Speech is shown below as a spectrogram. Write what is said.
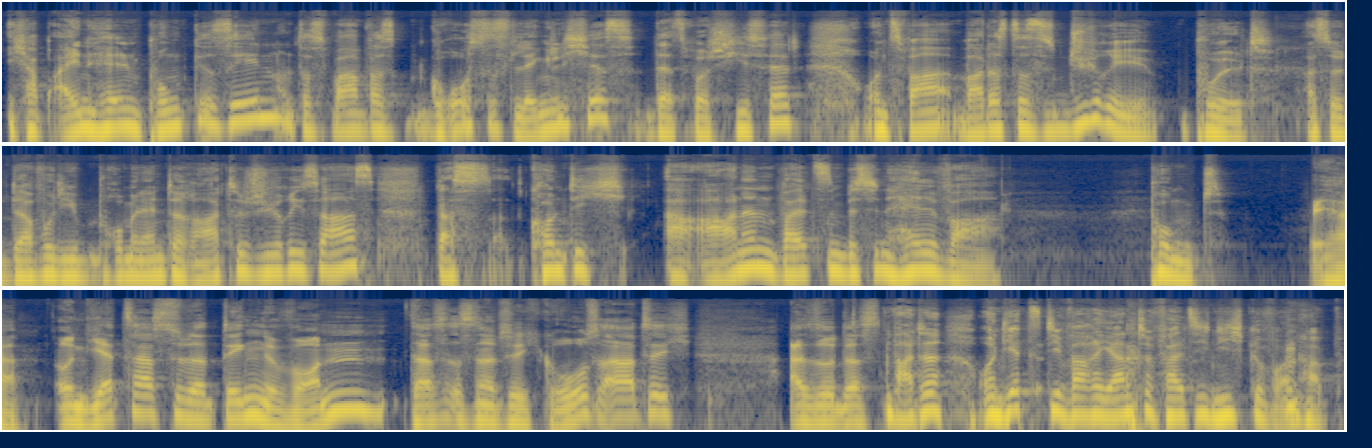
ich habe einen hellen Punkt gesehen und das war was Großes, Längliches, that's what she said. Und zwar war das das Jurypult, also da, wo die prominente Rate-Jury saß. Das konnte ich erahnen, weil es ein bisschen hell war. Punkt. Ja, und jetzt hast du das Ding gewonnen. Das ist natürlich großartig. Also das Warte, und jetzt die Variante, falls ich nicht gewonnen habe.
